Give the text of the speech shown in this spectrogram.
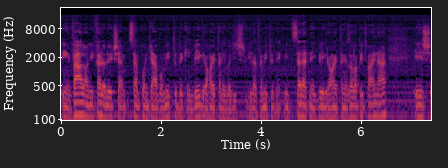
én vállalni felelősség szempontjából, mit tudok én végrehajtani, vagyis, illetve mit, tudnék, mit szeretnék végrehajtani az alapítványnál, és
